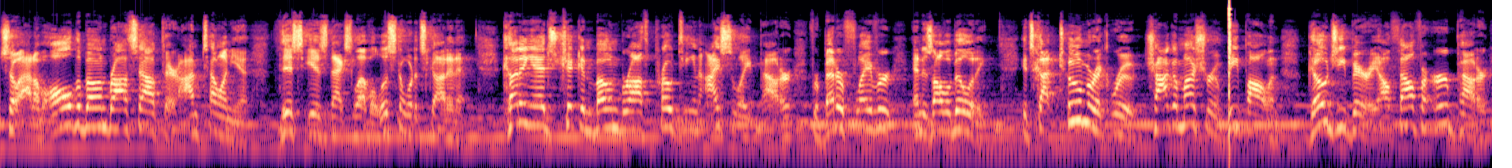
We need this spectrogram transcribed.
So, out of all the bone broths out there, I'm telling you, this is next level. Listen to what it's got in it cutting edge chicken bone broth protein isolate powder for better flavor and dissolvability. It's got turmeric root, chaga mushroom, pea pollen, goji berry, alfalfa herb powder,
